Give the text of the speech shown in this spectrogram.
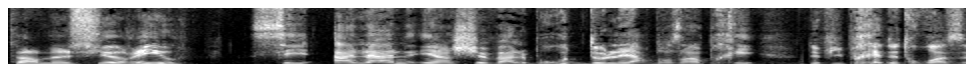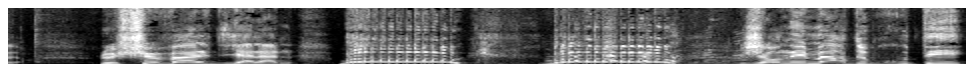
par monsieur Rioux. C'est un âne et un cheval broutent de l'herbe dans un pré depuis près de trois heures. Le cheval dit à l'âne Brrr J'en ai marre de brouter,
